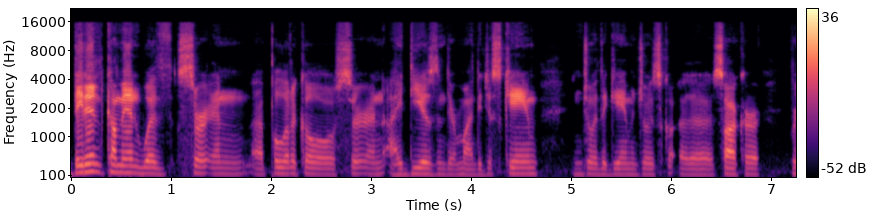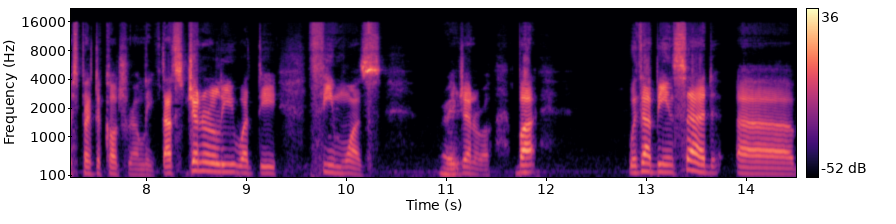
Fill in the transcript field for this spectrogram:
they didn't come in with certain uh, political or certain ideas in their mind. They just came, enjoy the game, enjoy uh, soccer, respect the culture, and leave. That's generally what the theme was right. in general. But with that being said, uh,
